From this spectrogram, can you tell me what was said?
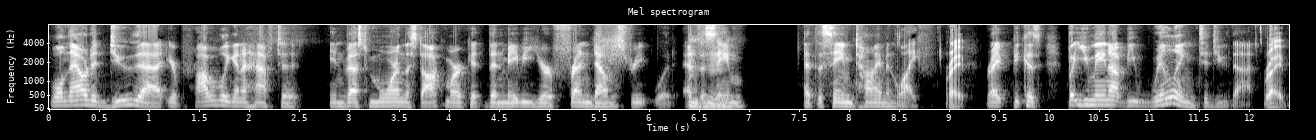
Well, now to do that, you're probably going to have to invest more in the stock market than maybe your friend down the street would at the same at the same time in life, Right. right? Because but you may not be willing to do that. Right.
